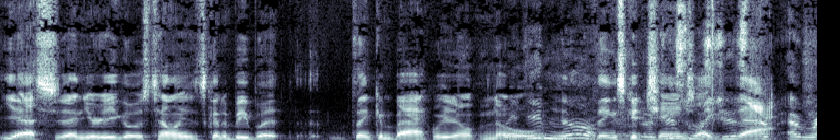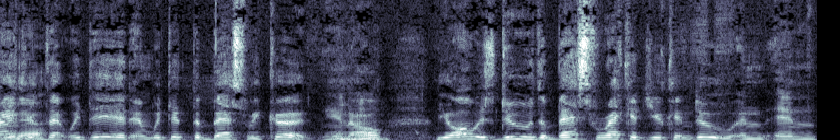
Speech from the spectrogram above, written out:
yes, and your ego is telling you it's going to be, but thinking back, we don't know. We didn't know. Things could This change was like just that. A, a you record know? that we did, and we did the best we could. You mm-hmm. know, you always do the best record you can do, and and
